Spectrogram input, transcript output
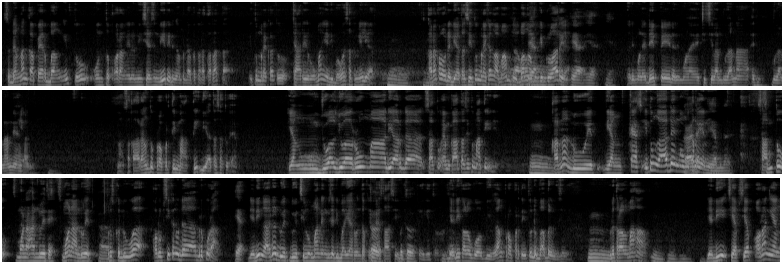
Sedangkan KPR bank itu untuk orang Indonesia sendiri dengan pendapatan rata-rata itu mereka tuh cari rumah yang di bawah satu miliar. Karena kalau udah di atas itu mereka nggak mampu, bank nggak mungkin keluarin. Iya, iya, iya. Dari mulai DP, dari mulai cicilan bulanan, eh, bulanannya kan. Nah sekarang tuh properti mati di atas 1 m. Yang jual-jual rumah di harga 1 m ke atas itu mati. Hmm. Karena duit yang cash itu nggak ada yang mau Nggak muterin. Iya benar. Satu, Semua nahan duit ya. semua nahan duit. Terus kedua, korupsi kan udah berkurang. Iya. Jadi nggak ada duit-duit siluman yang bisa dibayar untuk investasi. betul. Kayak gitu. Jadi kalau gue bilang properti itu udah bubble di sini. Hmm. Udah terlalu mahal. Jadi siap-siap orang yang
